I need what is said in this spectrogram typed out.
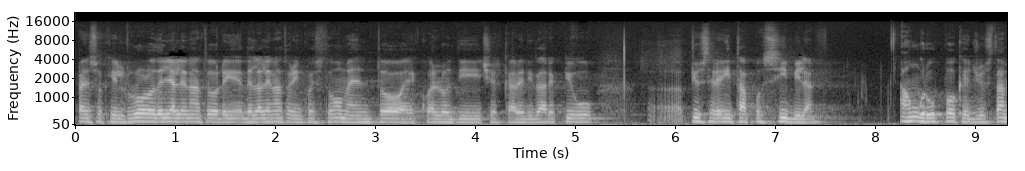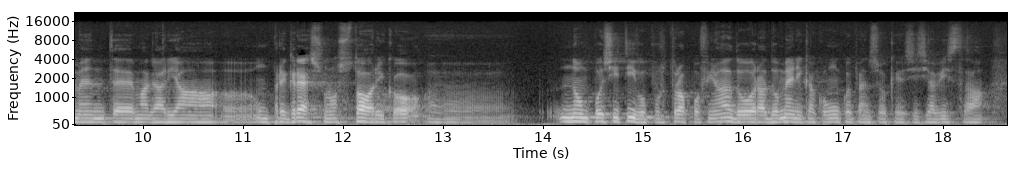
penso che il ruolo degli dell'allenatore in questo momento è quello di cercare di dare più, uh, più, serenità possibile a un gruppo che giustamente magari ha uh, un pregresso, uno storico uh, non positivo purtroppo fino ad ora, domenica comunque penso che si sia vista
